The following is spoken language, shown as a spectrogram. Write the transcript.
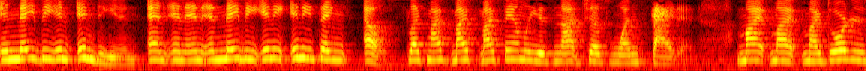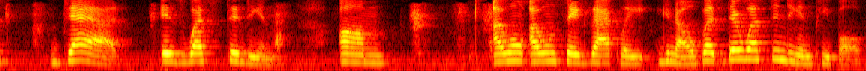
and maybe an Indian and, and, and, and maybe any anything else. Like my, my, my family is not just one sided. My my my daughter's dad is West Indian. Um I won't I won't say exactly, you know, but they're West Indian people.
